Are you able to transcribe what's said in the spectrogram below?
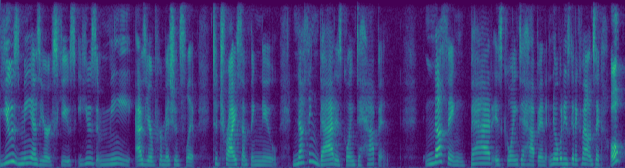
use me as your excuse. Use me as your permission slip to try something new. Nothing bad is going to happen. Nothing bad is going to happen. Nobody's going to come out and say, oh,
